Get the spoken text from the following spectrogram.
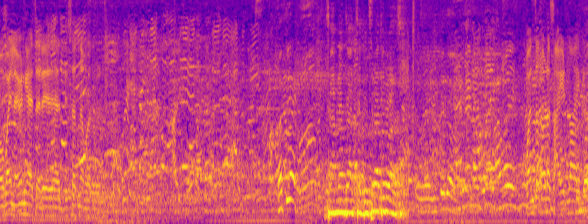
मोबाईल नवीन घ्यायचा रे दिसत नाही बरोबर सामन्याचा आजचा दुसरा दिवस. पंच थोडं साईडला आहे. का?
